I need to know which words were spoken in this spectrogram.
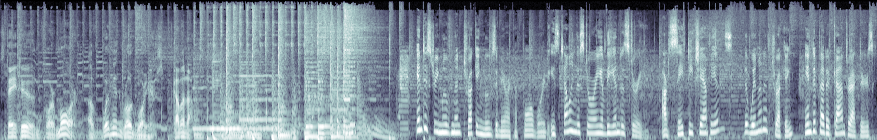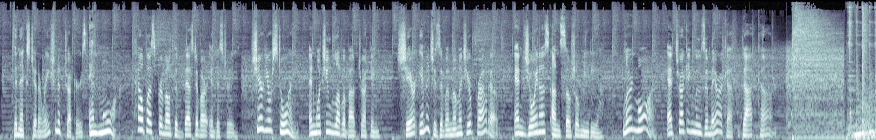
Stay tuned for more of Women Road Warriors coming up. Industry movement Trucking Moves America Forward is telling the story of the industry our safety champions, the women of trucking, independent contractors, the next generation of truckers, and more. Help us promote the best of our industry. Share your story and what you love about trucking. Share images of a moment you're proud of. And join us on social media. Learn more at truckingmovesamerica.com.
